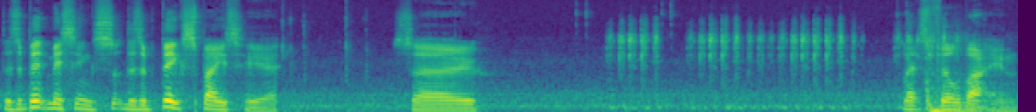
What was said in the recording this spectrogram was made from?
There's a bit missing. So There's a big space here. So... Let's fill that in.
